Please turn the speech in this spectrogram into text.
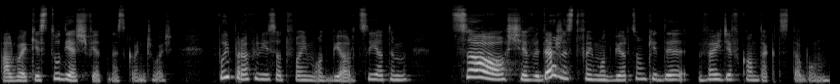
albo jakie studia świetne skończyłeś. Twój profil jest o twoim odbiorcy i o tym, co się wydarzy z twoim odbiorcą, kiedy wejdzie w kontakt z tobą.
